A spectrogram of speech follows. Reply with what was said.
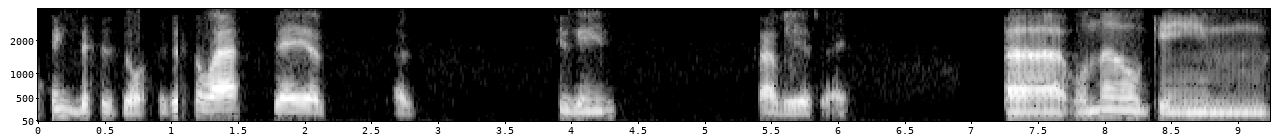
I think this is the is this the last day of of two games? Probably is, right? Uh, well, no game.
